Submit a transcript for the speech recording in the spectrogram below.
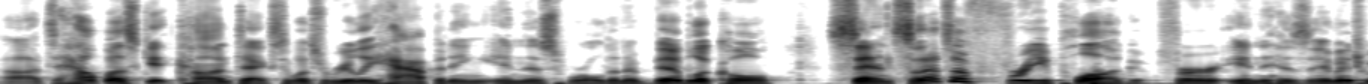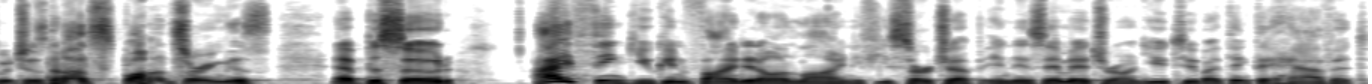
uh, to help us get context of what's really happening in this world in a biblical sense. So that's a free plug for In His Image, which is not sponsoring this episode. I think you can find it online if you search up In His Image or on YouTube. I think they have it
